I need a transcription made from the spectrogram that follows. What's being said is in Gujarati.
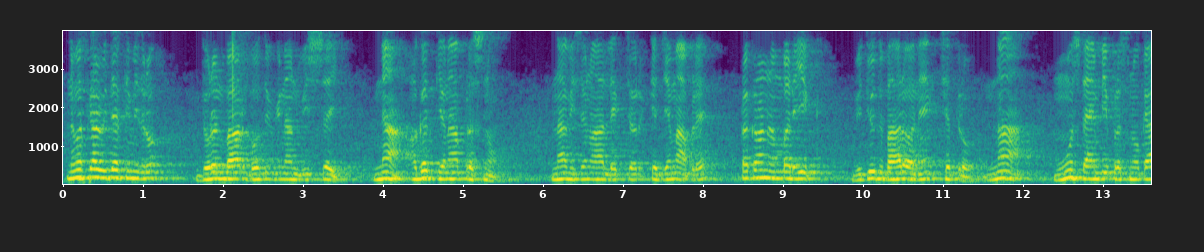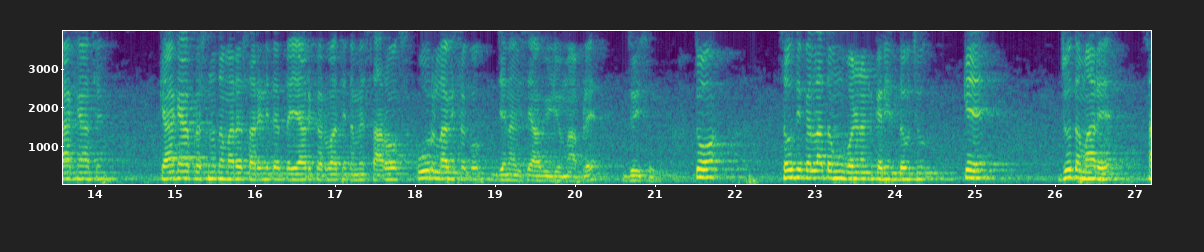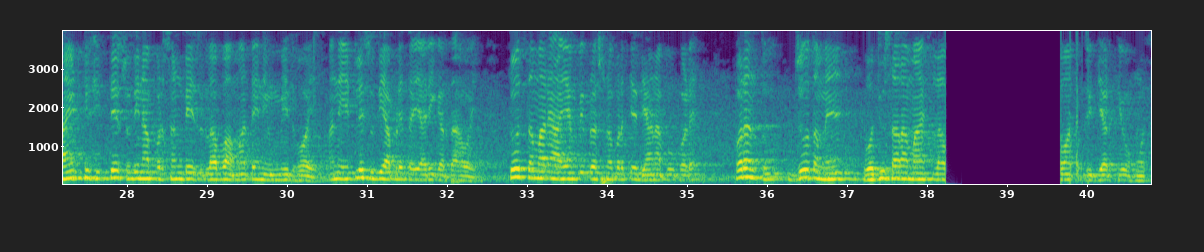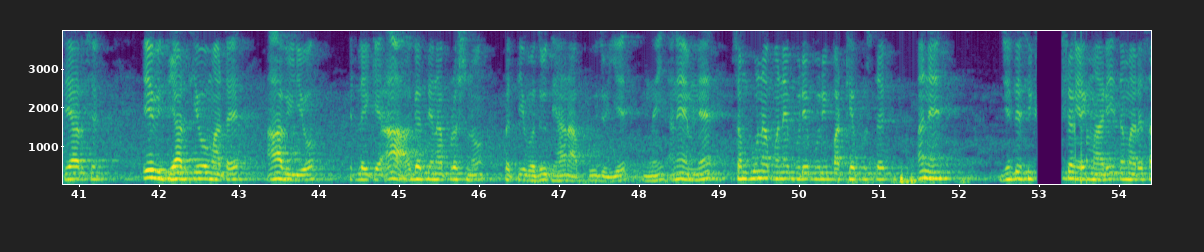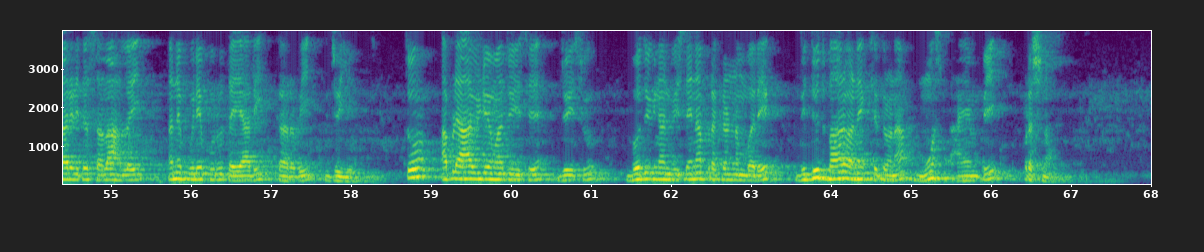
નમસ્કાર વિદ્યાર્થી મિત્રો. ધોરણ બાર ભૌતિક વિજ્ઞાન વિષયના અગત્યના પ્રશ્નોના વિષયનો આ લેક્ચર કે જેમાં આપણે પ્રકરણ નંબર એક, વિદ્યુત ભારો અને ક્ષેત્રોના મોસ્ટ આઈએમપી પ્રશ્નો કયા કયા છે? કયા કયા પ્રશ્નો તમારે સારી રીતે તૈયાર કરવાથી તમે સારો સ્કોર લાવી શકો? જેના વિશે આ વિડીયોમાં આપણે જોઈશું. તો સૌથી પહેલાં તો હું વર્ણન કરી દઉં છું કે જો તમારે સાહીઠથી સિત્તેર સુધીના પર્સન્ટેજ લાવવા માટેની ઉમ્મીદ હોય અને એટલી સુધી આપણે તૈયારી કરતા હોય, તો જ તમારે આઈએમપી પ્રશ્નો પ્રત્યે ધ્યાન આપવું પડે. પરંતુ જો તમે વધુ સારા માર્ક્સ લાવવા વિદ્યાર્થીઓ હોશિયાર છે, એ વિદ્યાર્થીઓ માટે આ વીડિયો એટલે કે આ અગત્યના પ્રશ્નો પ્રત્યે વધુ ધ્યાન આપવું જોઈએ નહીં. અને એમને સંપૂર્ણપણે પૂરેપૂરી પાઠ્યપુસ્તક અને જે તે શિક્ષક મારી તમારે સારી રીતે સલાહ લઈ અને પૂરેપૂરું તૈયારી કરવી જોઈએ. તો આપણે આ વિડીયોમાં જોઈશે જોઈશું. ભૌતિક વિજ્ઞાન વિષયના પ્રકરણ નંબર એક, વિદ્યુત ભાર અને ક્ષેત્રોના મોસ્ટ આઈએમપી પ્રશ્નો.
